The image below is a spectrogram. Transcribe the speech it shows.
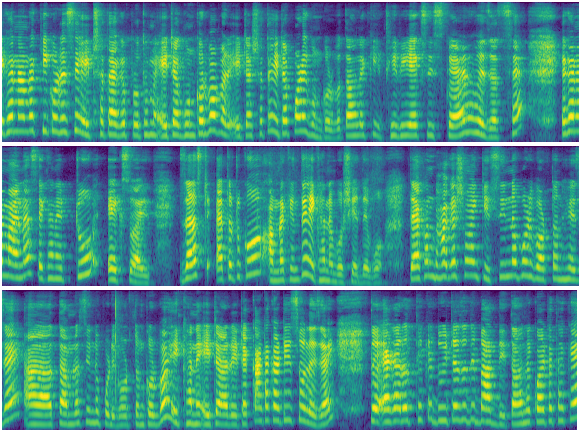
এখানে আমরা কি করেছি? এটার সাথে আগে প্রথমে এটা গুণ করব, আবার এটার সাথে এটা পরে গুণ করব। তাহলে কি? থ্রি এক্স স্কোয়ার হয়ে যাচ্ছে। এখানে মাইনাস এখানে টু এক্স ওয়াই জাস্ট এতটুকু আমরা কিন্তু এখানে বসিয়ে দেব। তো এখন ভাগের সময় কি? চিহ্ন পরিবর্তন হয়ে যায় তা আমরা চিহ্ন পরিবর্তন করব। এখানে এটা আর এটা কাটাকাটি চলে যায়। তো এগারোর থেকে দুইটা যদি বাদ দিই, তাহলে কয়টা থাকে?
